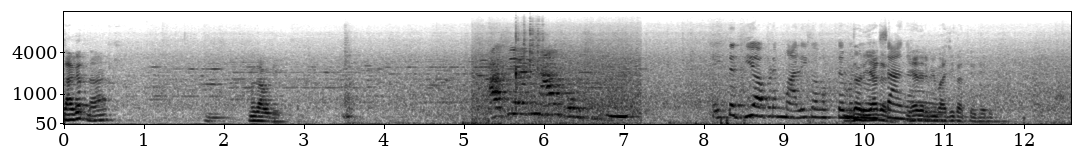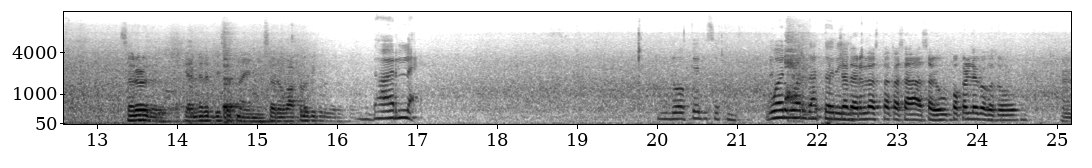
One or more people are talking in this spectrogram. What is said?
लागत ना? मग जाऊ दे. एक तर ती मालिका धर या धर सांग. या धर मी भाजी खाते तरी सरळ धर कॅमेऱ्यात दिसत नाही मी सरळ वाकडं तिकडं धरत धरलाय. डोके दिसत नाही. वर वर जात रे. धरलं असता कसा? असा येऊ पकडले बघ तो हं.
